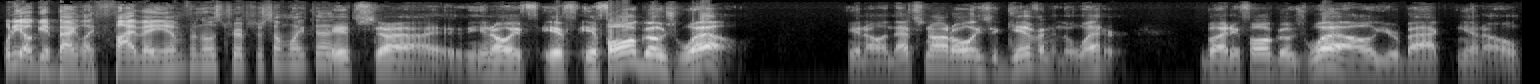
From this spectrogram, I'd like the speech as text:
What do y'all get back like 5 a.m. from those trips or something like that? It's uh, you know, if if if all goes well, you know, and that's not always a given in the winter, but if all goes well, you're back. You know,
